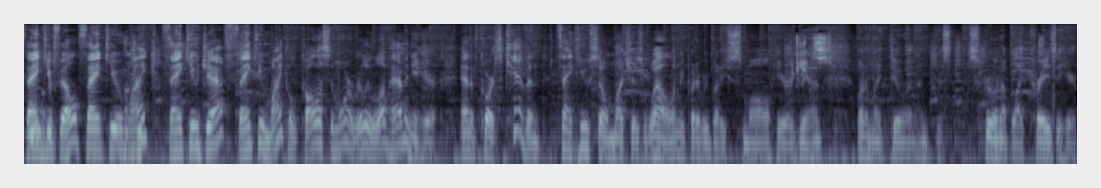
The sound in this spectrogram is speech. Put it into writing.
Thank you, Phil. Thank you, Mike. Thank you, Jeff. Thank you, Michael. Call us some more. Really love having you here. And of course, Kevin, thank you so much as well. Let me put everybody small here again. What am I doing? I'm just screwing up like crazy here.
